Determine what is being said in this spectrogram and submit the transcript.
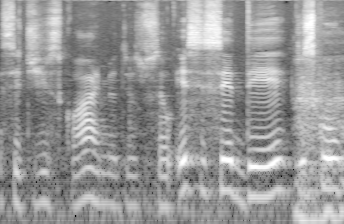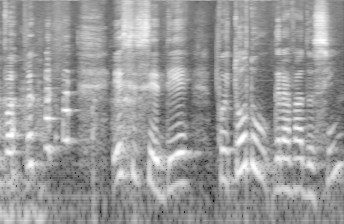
esse disco, ai meu Deus do céu, esse CD, desculpa, esse CD foi todo gravado assim?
